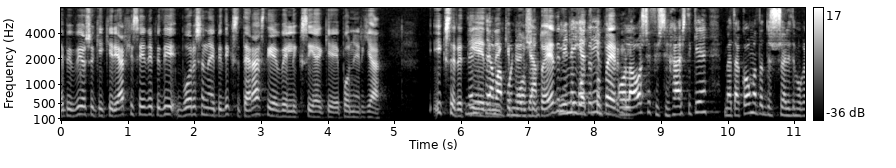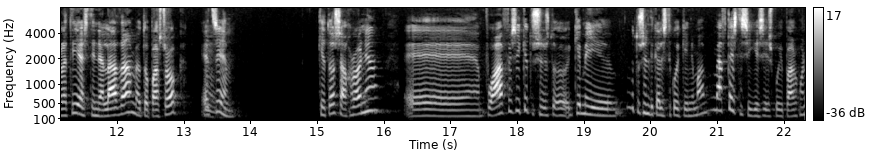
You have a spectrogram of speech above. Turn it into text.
επιβίωσε και κυριάρχησε, είναι επειδή μπόρεσε να επιδείξει τεράστια ευελιξία και πονηριά ήξερε τι έδινε και πόσο το έδινε είναι και πότε γιατί το παίρνει. Ο λαός εφησυχάστηκε με τα κόμματα της Σοσιαλδημοκρατίας στην Ελλάδα, με το ΠΑΣΟΚ, έτσι. Και τόσα χρόνια ε, που άφησε και, τους, και με, με το συνδικαλιστικό κίνημα, με αυτές τις ηγεσίες που υπάρχουν,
